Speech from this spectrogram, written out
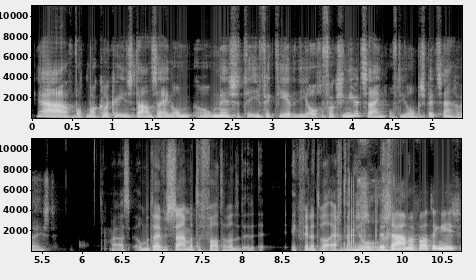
ja, wat makkelijker in staan zijn om, om mensen te infecteren die al gevaccineerd zijn of die al besmet zijn geweest. Maar als, om het even samen te vatten, want ik vind het wel echt een heel... De samenvatting is,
